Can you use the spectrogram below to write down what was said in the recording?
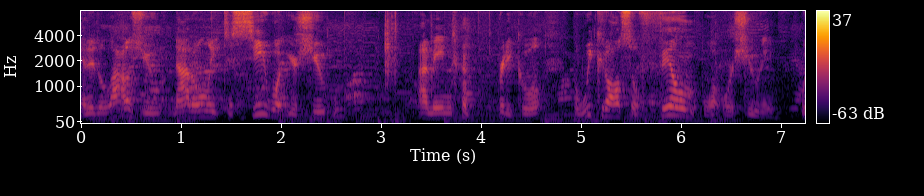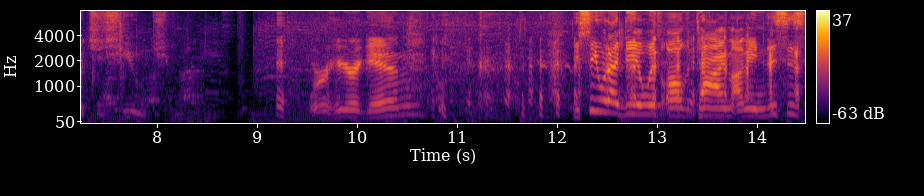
and it allows you not only to see what you're shooting, I mean, pretty cool, but we could also film what we're shooting, which is huge. We're here again. You see what I deal with all the time. I mean, this is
